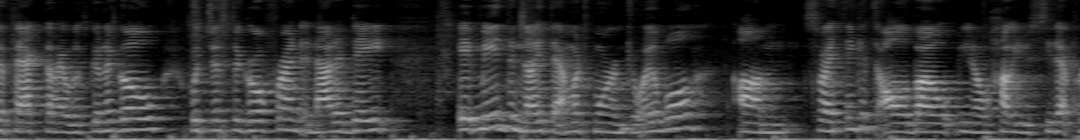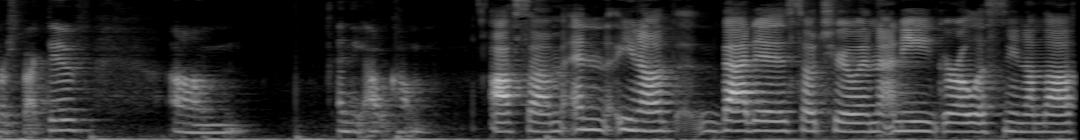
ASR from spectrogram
the fact that I was gonna go with just a girlfriend and not a date, it made the night that much more enjoyable. Um, so I think it's all about you know how you see that perspective um, and the outcome. Awesome. And, you know, th- that is so true. And any girl listening on the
